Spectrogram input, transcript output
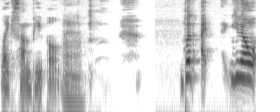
like some people did. Mm. But, I, you know,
